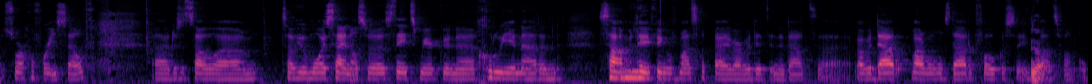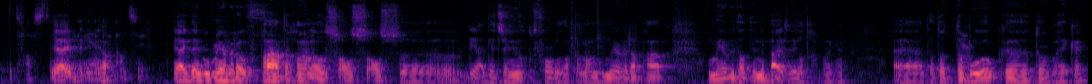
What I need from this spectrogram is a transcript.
zorgen voor jezelf. Uh, dus het zou, uh, het zou heel mooi zijn als we steeds meer kunnen groeien naar een samenleving of maatschappij waar we dit inderdaad, uh, waar, we daar, waar we ons daarop focussen in plaats van op het vaste ja, ik, ja, aan zich. Ja, ik denk hoe meer we erover praten, gewoon als, als, als ja, dit is een heel goed voorbeeld van, hoe meer we daar praten, hoe meer we dat in de buitenwereld gaan brengen. dat het taboe ook doorbreken.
